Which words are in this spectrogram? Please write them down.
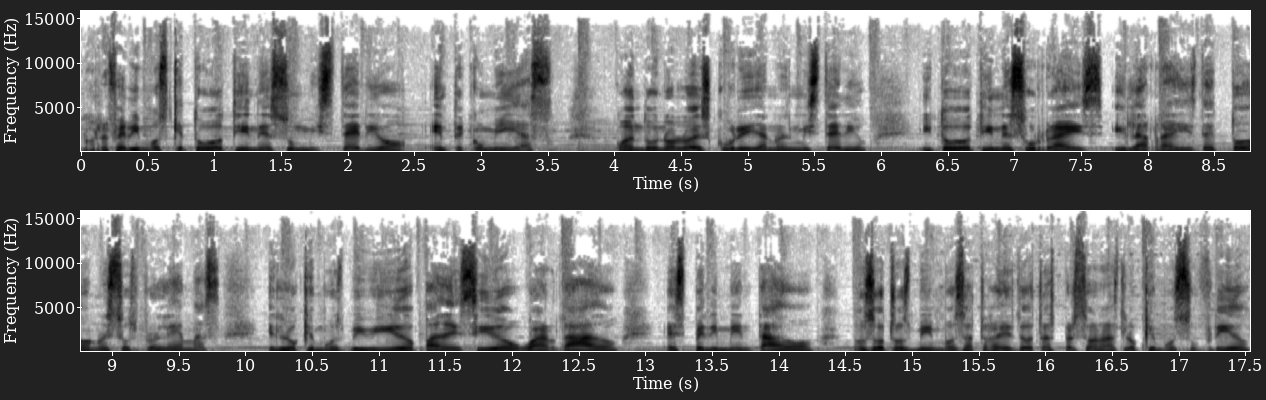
nos referimos que todo tiene su misterio, entre comillas, cuando uno lo descubre ya no es misterio y todo tiene su raíz. Y la raíz de todos nuestros problemas es lo que hemos vivido, padecido, guardado, experimentado nosotros mismos a través de otras personas, lo que hemos sufrido,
